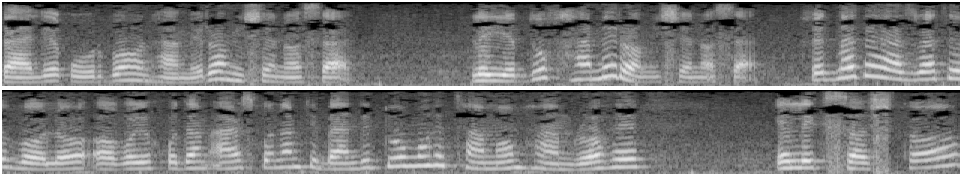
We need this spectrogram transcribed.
بله قربان همه را می‌شناسد. لیبدوف همه را می‌شناسد. خدمت حضرت والا آقای خودم عرض کنم که بنده دو ماه تمام همراه الکساشکا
